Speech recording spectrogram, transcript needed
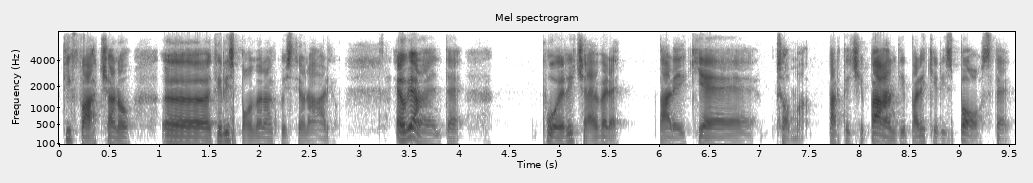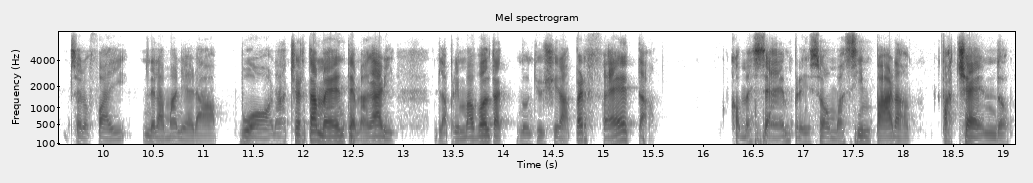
ti facciano, eh, ti rispondano al questionario. E ovviamente puoi ricevere parecchie, insomma, partecipanti, parecchie risposte se lo fai nella maniera buona. Certamente, magari la prima volta non ti uscirà perfetta, come sempre, insomma, si impara facendo.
